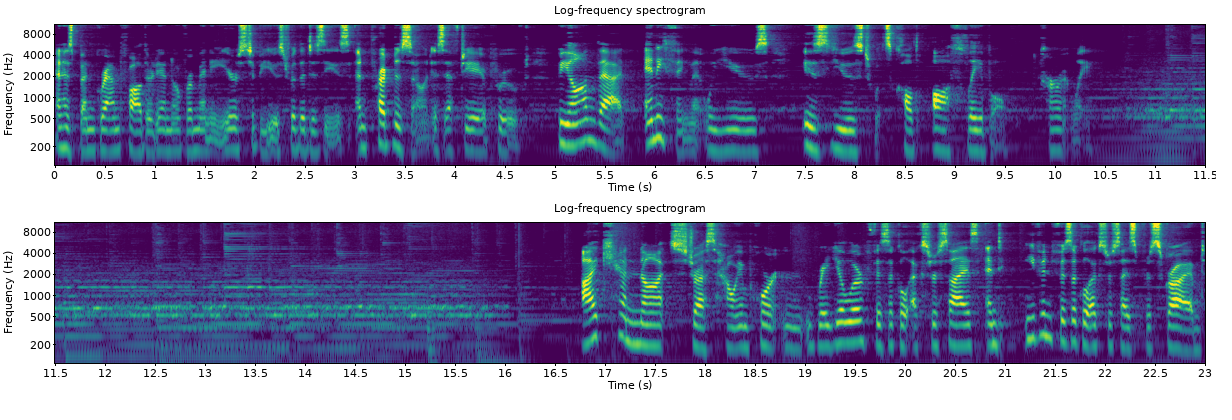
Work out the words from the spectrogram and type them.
and has been grandfathered in over many years to be used for the disease. And prednisone is FDA approved. Beyond that, anything that we use is used what's called off-label currently. I cannot stress how important regular physical exercise and even physical exercise prescribed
